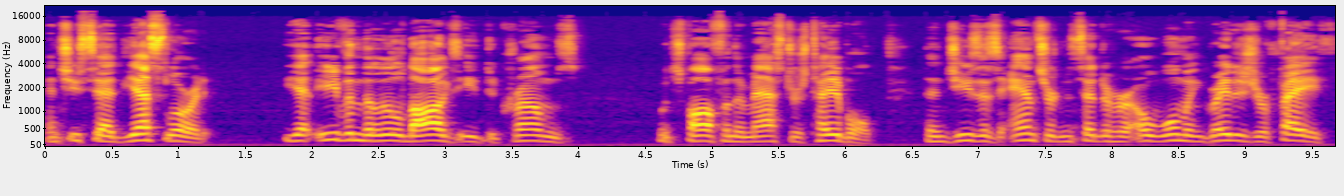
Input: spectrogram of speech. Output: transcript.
And she said, Yes, Lord. Yet even the little dogs eat the crumbs which fall from their master's table. Then Jesus answered and said to her, O woman, great is your faith.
